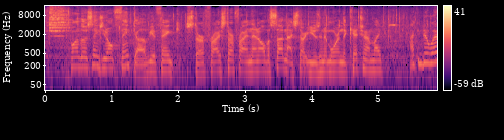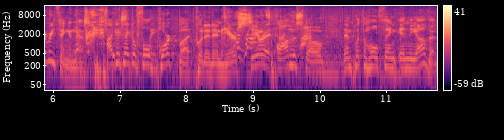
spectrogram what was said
It's one of those things you don't think of. You think stir fry, stir fry, and then all of a sudden I start using it more in the kitchen. I'm like, I can do everything in Yeah, this. right, I can take a full pork butt, put it in here, sear Right. it on the stove, then put the whole thing in the oven.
